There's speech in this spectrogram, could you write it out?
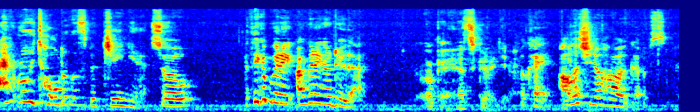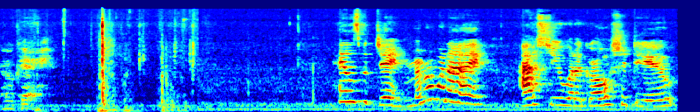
I haven't really told Elizabeth Jane yet, so I think I'm gonna I'm gonna go do that. Okay, that's a good idea. Okay, I'll let you know how it goes. Okay. Hey, Elizabeth Jane, remember when I asked you what a girl should do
